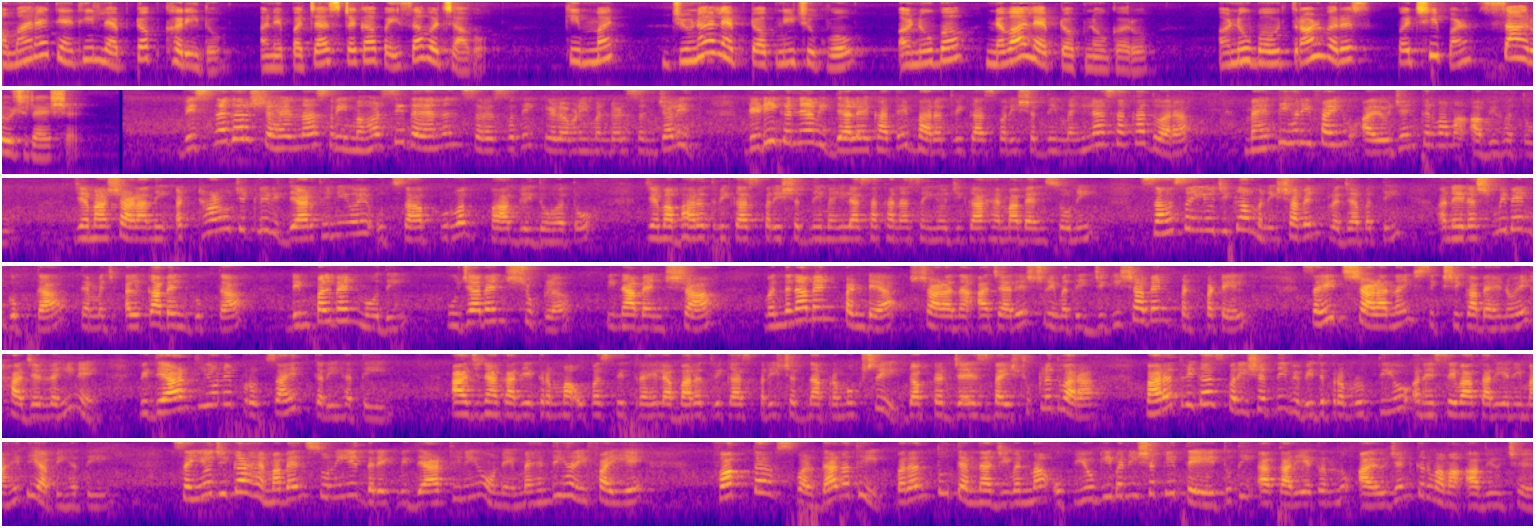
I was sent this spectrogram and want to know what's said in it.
અમારા ત્યાંથી લેપટોપ ખરીદો અને પચાસ ટકા પૈસા બચાવો. કિંમત, જૂના લેપટોપની ચૂકવો, અનુભવ, નવા લેપટોપનો કરો. અનુભવ ત્રણ વર્ષ પછી પણ સારો જ રહેશે. વિસનગર શહેરના શ્રી મહર્ષિ દયાનંદ સરસ્વતી કેળવણી મંડળ સંચાલિત ડીડી કન્યા વિદ્યાલય ખાતે ભારત વિકાસ પરિષદની મહિલા શાખા દ્વારા મહેંદી હરીફાઈનું આયોજન કરવામાં આવ્યું હતું, જેમાં શાળાની અઠ્ઠાણું જેટલી વિદ્યાર્થિનીઓએ ઉત્સાહપૂર્વક ભાગ લીધો હતો જેમાં ભારત વિકાસ પરિષદની મહિલા શાખાના સંયોજિકા હેમાબેન સોની સહસંયોજિકા મનીષાબેન પ્રજાપતિ અને રશ્મિબેન ગુપ્તા તેમજ અલકાબેન ગુપ્તા, ડિમ્પલબેન મોદી, પૂજાબેન શુક્લ, પીનાબેન શાહ, વંદનાબેન પંડ્યા, શાળાના આચાર્ય શ્રીમતી જિગીશાબેન પટેલ સહિત શાળાના શિક્ષિકા બહેનોએ હાજર રહીને વિદ્યાર્થીઓને પ્રોત્સાહિત કરી હતી. આજના કાર્યક્રમમાં ઉપસ્થિત રહેલા ભારત વિકાસ પરિષદના પ્રમુખ શ્રી ડોક્ટર જયેશભાઈ શુક્લ દ્વારા ભારત વિકાસ પરિષદની વિવિધ પ્રવૃત્તિઓ અને સેવા કાર્યની માહિતી આપી હતી. સંયોજિકા હેમાબેન સોનીએ દરેક વિદ્યાર્થિનીઓને મહેંદી હરીફાઈએ ફક્ત સ્પર્ધા નથી, પરંતુ તેમના જીવનમાં ઉપયોગી બની શકે તે હેતુથી આ કાર્યક્રમનું આયોજન કરવામાં આવ્યું છે.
